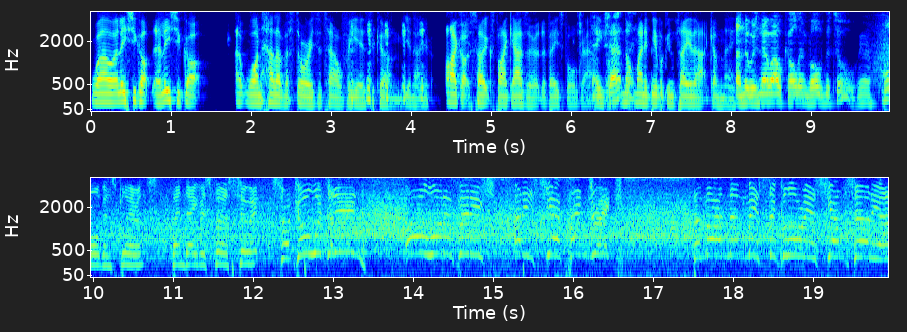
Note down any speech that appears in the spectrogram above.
Well, at least you got at least you got Uh, one hell of a story to tell for years to come. you know, I got soaked by Gazza at the baseball ground. Like, Exactly. not many people can say that, can they? And there was no alcohol involved at all. Yeah. Morgan's clearance. Ben Davies first to it. Struck goalwards and in! Oh, what a finish! And it's Jeff Hendrick! The man that missed the glorious chance earlier.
